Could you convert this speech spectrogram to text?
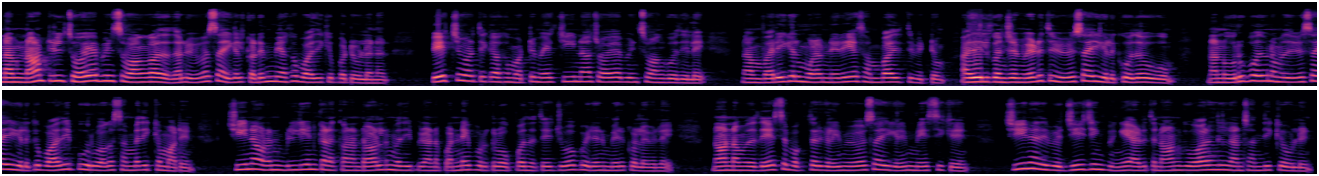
நம் நாட்டில் சோயாபீன்ஸ் வாங்காததால் விவசாயிகள் கடுமையாக பாதிக்கப்பட்டுள்ளனர். பேச்சுவார்த்தைக்காக மட்டுமே சீனா சோயாபீன்ஸ் வாங்குவதில்லை. நாம் வரிகள் மூலம் நிறைய சம்பாதித்து விட்டோம். அதில் கொஞ்சம் எடுத்து விவசாயிகளுக்கு உதவுவோம். நான் ஒருபோதும் நமது விவசாயிகளுக்கு பாதிப்பு உருவாக சம்மதிக்க மாட்டேன். சீனாவுடன் பில்லியன் கணக்கான டாலர் மதிப்பிலான பண்ணை பொருட்கள் ஒப்பந்தத்தை ஜோ பைடன் மேற்கொள்ளவில்லை. நான் நமது தேச பக்தர்களையும் விவசாயிகளையும் நேசிக்கிறேன். சீன அதிபர் ஜி ஜின்பிங்கை அடுத்த நான்கு வாரங்களில் நான் சந்திக்க உள்ளேன்.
